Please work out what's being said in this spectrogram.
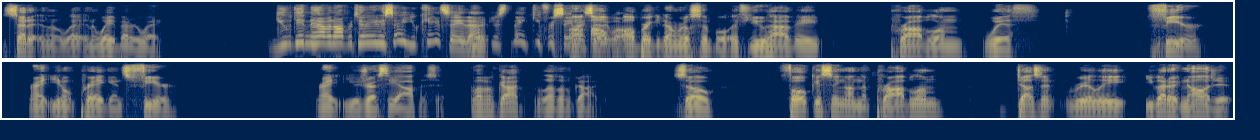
said it in a way, in a way better way. you didn't have an opportunity to say. You can't say that. Right. Just thank you for saying I I'll, said I'll- well. I'll break it down real simple. If you have a problem with fear, right? You don't pray against fear, right? You address the opposite, Love of God. love of God. So focusing on the problem doesn't really, you got to acknowledge it.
